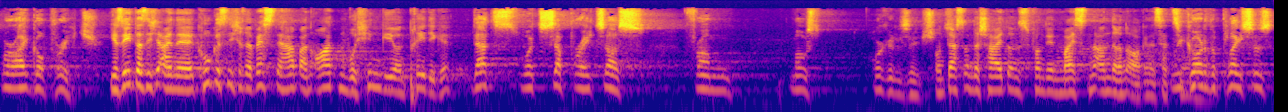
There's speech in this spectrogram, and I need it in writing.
where I go preach. Ihr seht, dass ich eine kugelsichere Weste habe an Orten, wo ich hingehe und predige. That's what separates us from most. Und das unterscheidet uns von den meisten anderen We go to Organisationen. the places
